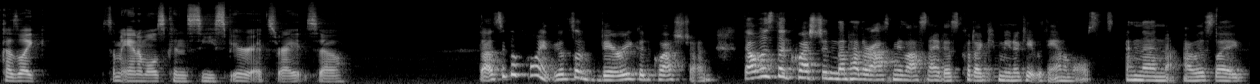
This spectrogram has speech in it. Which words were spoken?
Because like some animals can see spirits, right? So that's a good point. That's a very good question. That was the question that Heather asked me last night is could I communicate with animals? And then I was like,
